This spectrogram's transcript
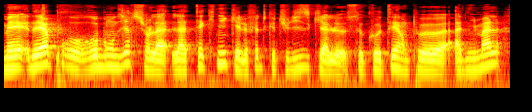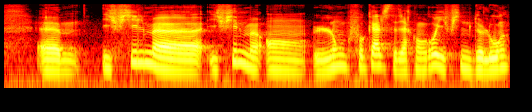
Mais d'ailleurs, pour rebondir sur la, la technique et le fait que tu dises qu'il y a le- ce côté un peu animal, euh, il, filme, euh, il filme en longue focale, c'est-à-dire qu'en gros, il filme de loin.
